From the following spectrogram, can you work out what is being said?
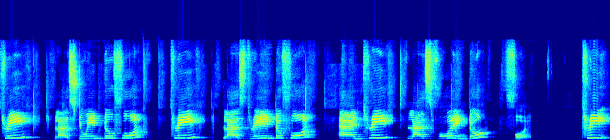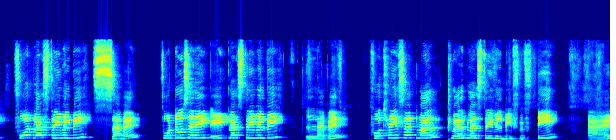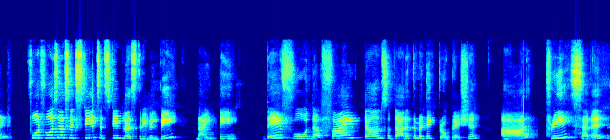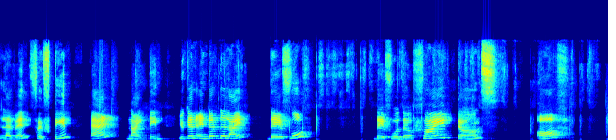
3 plus 2 into 4. 3 plus 3 into 4 and 3 plus 4 into 4. 3. 4 plus 3 will be 7. 4 2s are 8. 8 plus 3 will be 11. 4 3s are 12. 12 plus 3 will be 15. And 4 4s are 16. 16 plus 3 will be 19. Therefore, the five terms of the arithmetic progression are 3, 7, 11, 15 and 19. You can end up the line. Therefore, therefore the five terms of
